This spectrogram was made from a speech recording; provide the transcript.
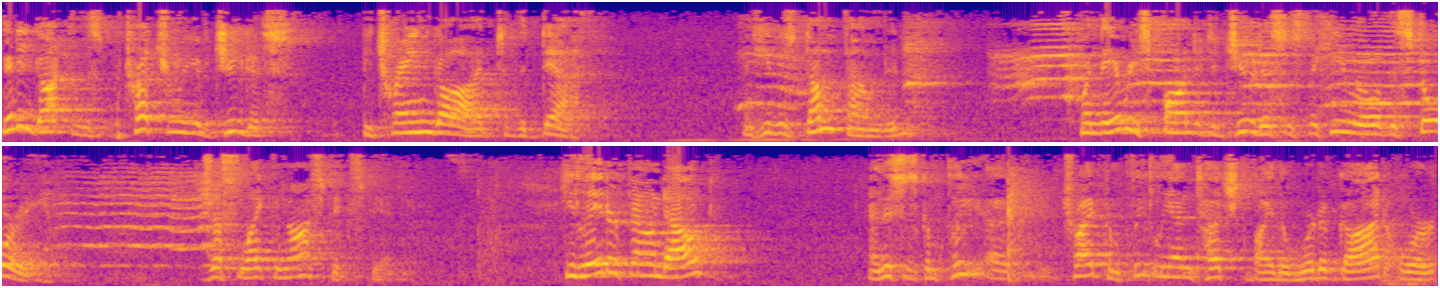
Then he got to the treachery of Judas betraying God to the death. And he was dumbfounded when they responded to Judas as the hero of the story, just like the Gnostics did. He later found out, and this is complete, a tribe completely untouched by the Word of God or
